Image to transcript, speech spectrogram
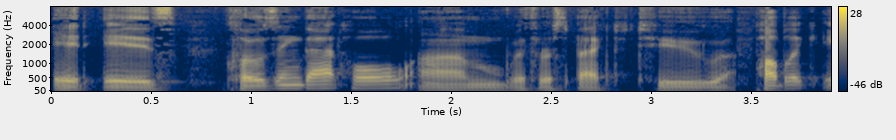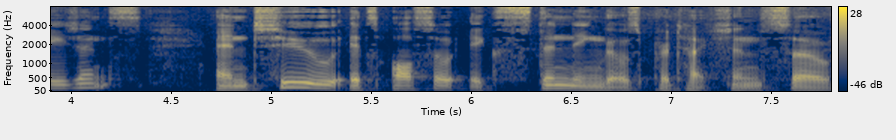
it is closing that hole um, with respect to public agents and two, it's also extending those protections. So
